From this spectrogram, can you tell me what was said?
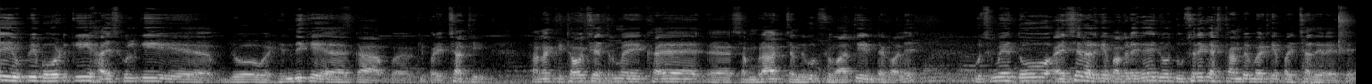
यूपी बोर्ड की हाई स्कूल की जो हिंदी के का की परीक्षा थी थाना किठौर क्षेत्र में एक है सम्राट चंद्रगुप्त सुभाती इंटर कॉलेज। उसमें दो ऐसे लड़के पकड़े गए जो दूसरे के स्थान पर बैठ के परीक्षा दे रहे थे।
